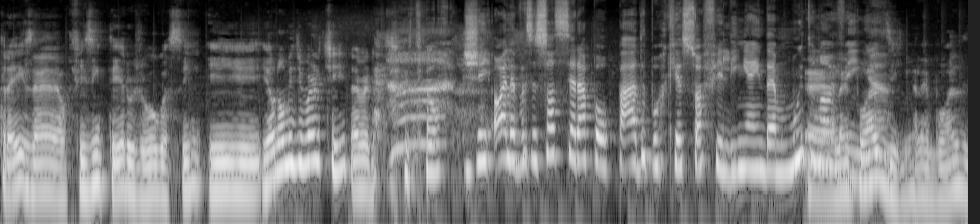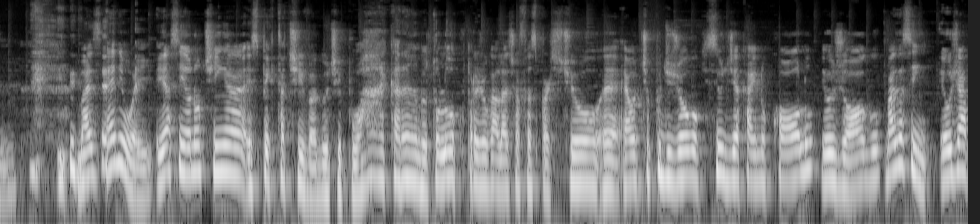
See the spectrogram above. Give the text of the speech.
3, 3, né? Eu fiz inteiro o jogo, assim, e eu não me diverti, na verdade. Então... Gente, olha, você só será poupado porque sua filhinha ainda é muito é, novinha. Ela é boazinha, ela é boazinha. Mas, anyway, e assim, eu não tinha expectativa do tipo, ah, caramba, eu tô louco pra jogar Last of Us Part 2. É, é, o tipo de jogo que se um dia cair no colo, eu jogo. Mas assim, eu já,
